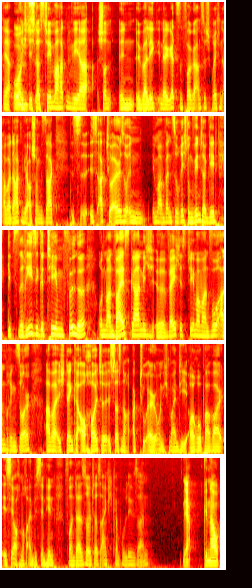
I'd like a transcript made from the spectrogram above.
Ja, und richtig. Das Thema hatten wir ja schon in, überlegt, in der letzten Folge anzusprechen, aber da hatten wir auch schon gesagt, es ist aktuell so, in, immer wenn es so Richtung Winter geht, gibt es eine riesige Themenfülle und man weiß gar nicht, äh, welches Thema man wo anbringen soll. Aber ich denke, auch heute ist das noch aktuell und ich meine, die Europawahl ist ja auch noch ein bisschen hin, von daher sollte das eigentlich kein Problem sein. Ja, genau.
